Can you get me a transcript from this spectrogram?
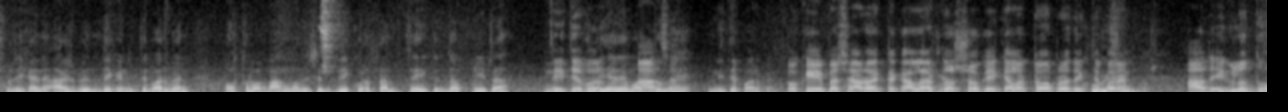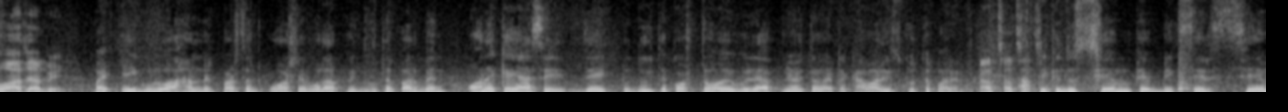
সরাসরি এখানে আসবেন, দেখে নিতে পারবেন, অথবা বাংলাদেশের যে কোনো প্রান্ত থেকে কিন্তু আপনি এটা নিতে পারবেন। মাধ্যমে আচ্ছা। নিতে পারবেন। ওকে এই পাশে আরও একটা কালার। দর্শক এই কালারটাও আপনারা দেখতে পারেন। আর এগুলো ধোয়া যাবে। ভাই এইগুলো হান্ড্রেড পার্সেন্ট ওয়াশেবল আপনি ধুতে পারবেন। অনেকেই আছে যে একটু ধুইতে কষ্ট হবে বলে আপনি হয়তো একটা কাভার ইউজ করতে পারেন। আচ্ছা আচ্ছা আপনি কিন্তু সেম ফেব্রিক্সের সেম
